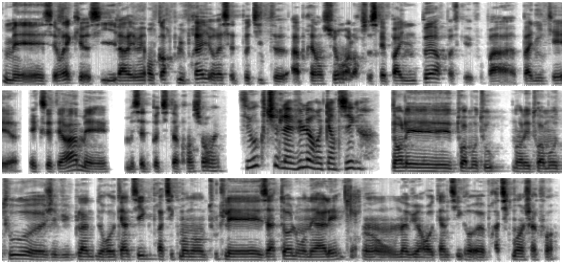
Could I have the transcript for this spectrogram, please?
Mais c'est vrai que s'il arrivait encore plus près, il y aurait cette petite euh, appréhension. Alors, ce serait pas une peur, parce qu'il faut pas paniquer, euh, etc. Mais, mais cette petite appréhension, ouais. C'est où que tu l'as vu, le requin tigre Dans les Tuamotu. Dans les Tuamotu, euh, j'ai vu plein de requins tigres, pratiquement dans toutes les atolls où on est allé. Ok. On a vu un requin tigre euh, pratiquement à chaque fois.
